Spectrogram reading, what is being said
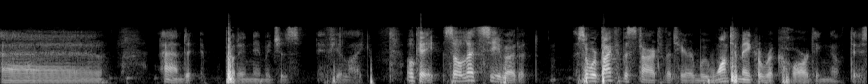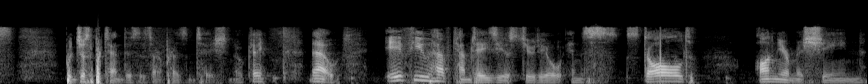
uh, and put in images if you like. Okay, so let's see about it. So we're back at the start of it here, and we want to make a recording of this. But just pretend this is our presentation, okay? Now, if you have Camtasia Studio installed on your machine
